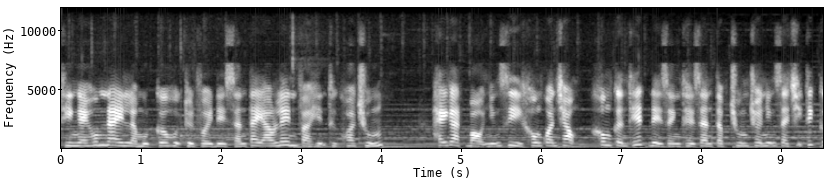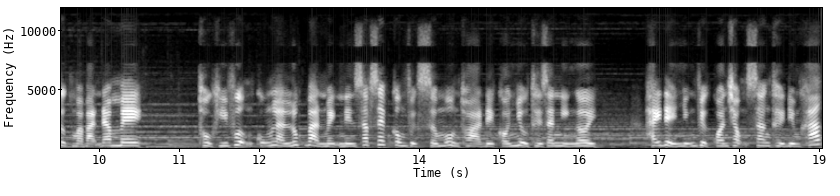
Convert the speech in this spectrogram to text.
thì ngày hôm nay là một cơ hội tuyệt vời để sắn tay áo lên và hiện thực hóa chúng. Hãy gạt bỏ những gì không quan trọng, không cần thiết để dành thời gian tập trung cho những giá trị tích cực mà bạn đam mê. Thổ khí vượng cũng là lúc bản mệnh nên sắp xếp công việc sớm ổn thỏa để có nhiều thời gian nghỉ ngơi. Hãy để những việc quan trọng sang thời điểm khác,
